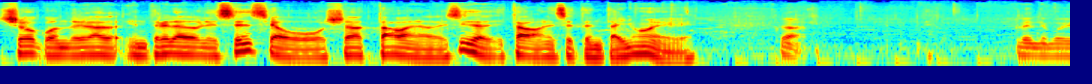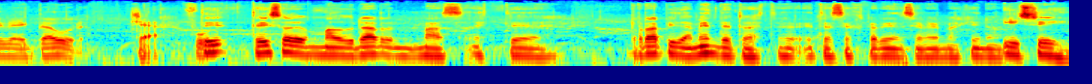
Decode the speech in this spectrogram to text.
yo cuando era, entré a la adolescencia o ya estaba en la adolescencia, estaba en el 79. Claro. Plena porque la dictadura. Claro. Te, te hizo madurar más este rápidamente todas este- estas experiencias, me imagino. Y sí,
